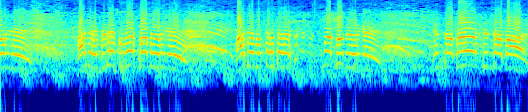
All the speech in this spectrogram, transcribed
ಅವರಿಗೆ, ಮಾನ್ಯ ಎಚ್ ಡಿ ಕುಮಾರಸ್ವಾಮಿ ಅವರಿಗೆ, ಮಾಜಿ ಮುಖ್ಯಮಂತ್ರಿ ಕುಮಾರಸ್ವಾಮಿ ಅವರಿಗೆ, ಜಿಂದಾಬಾದ್ ಜಿಂದಾಬಾದ್.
